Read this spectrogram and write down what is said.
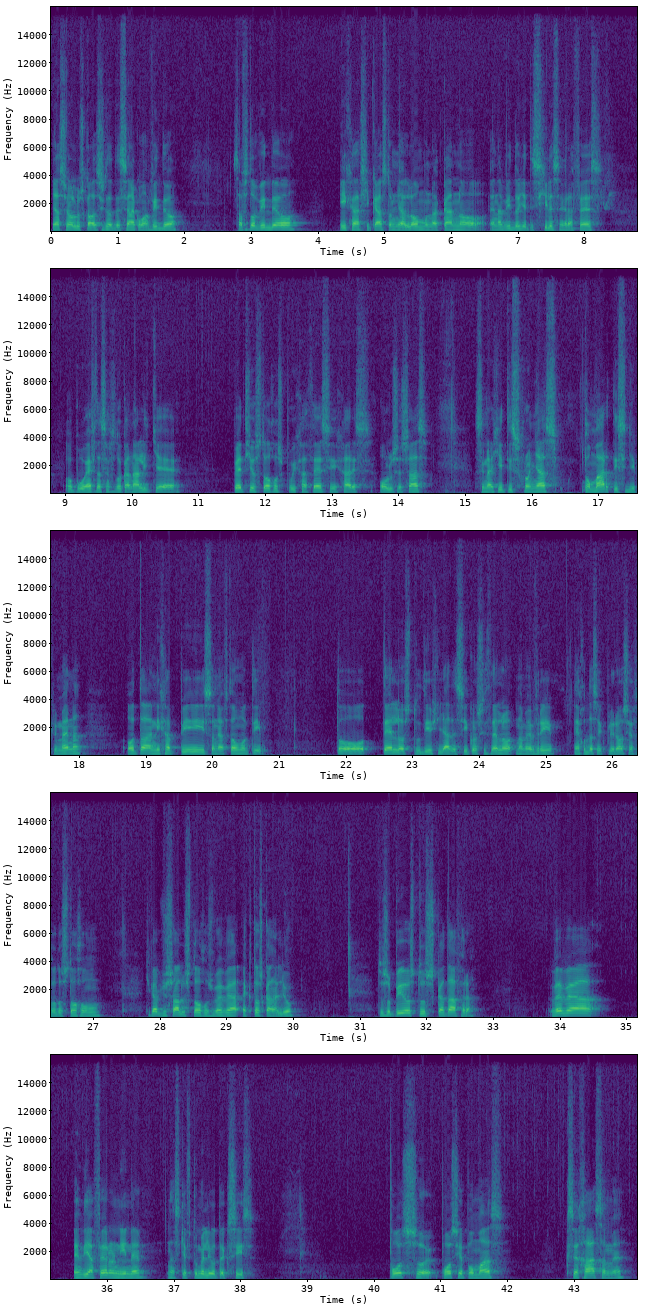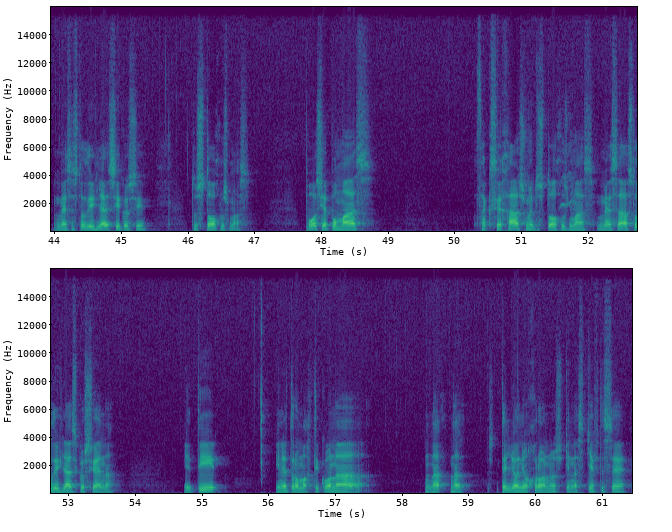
Γεια σε όλους, καλώς ήρθατε σε ένα ακόμα βίντεο. Σε αυτό το βίντεο είχα αρχικά στο μυαλό μου να κάνω ένα βίντεο για τις χίλιες εγγραφές όπου έφτασε αυτό το κανάλι και πέτυχε ο στόχος που είχα θέσει χάρη σε όλους εσάς στην αρχή της χρονιάς, το Μάρτι συγκεκριμένα, όταν είχα πει στον εαυτό μου ότι το τέλος του 2020 θέλω να με βρει έχοντας εκπληρώσει αυτό το στόχο μου και κάποιους άλλους στόχους βέβαια εκτός καναλιού, τους οποίους τους κατάφερα. Βέβαια, ενδιαφέρον είναι να σκεφτούμε λίγο το εξής. Πόσο, πόσοι από εμάς ξεχάσαμε μέσα στο 2020 τους στόχους μας. Πόσοι από εμάς θα ξεχάσουμε τους στόχους μας μέσα στο 2021. Γιατί είναι τρομακτικό να, να, να τελειώνει ο χρόνος και να σκέφτεσαι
